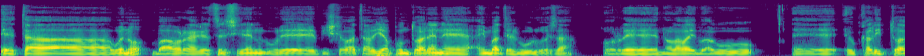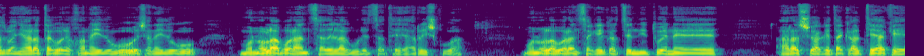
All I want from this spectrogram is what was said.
eta, bueno, ba, horre agertzen ziren gure pixka bat abia puntuaren e, hainbat helburu, ez da? Horre nolabait bagu e, eukaliptoaz, baina haratago ere joan nahi dugu, esan nahi dugu monolaborantza dela guretzate arriskua. Monolaborantzak ekartzen dituen e, arazoak eta kalteak e,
